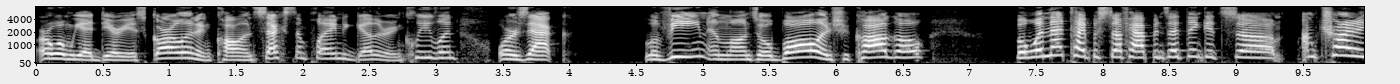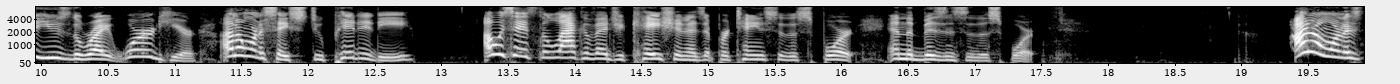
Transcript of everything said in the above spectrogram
or when we had Darius Garland and Collin Sexton playing together in Cleveland, or Zach LaVine and Lonzo Ball in Chicago. But when that type of stuff happens, I think it's, uh, I'm trying to use the right word here. I don't want to say stupidity. I would say it's the lack of education as it pertains to the sport and the business of the sport. I don't want to,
